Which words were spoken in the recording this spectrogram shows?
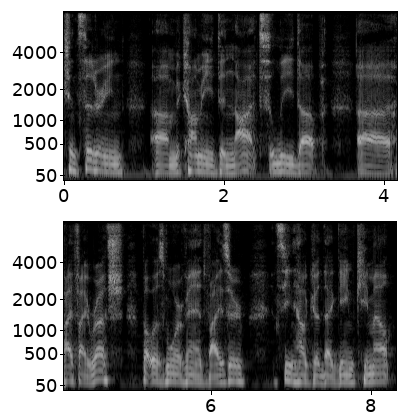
considering uh, Mikami did not lead up uh, Hi Fi Rush, but was more of an advisor, and seeing how good that game came out,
